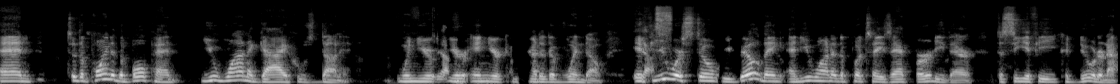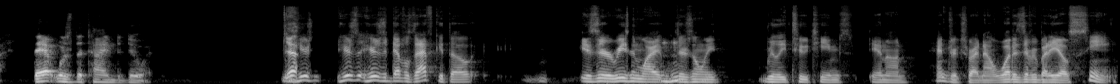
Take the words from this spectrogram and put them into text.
And to the point of the bullpen, you want a guy who's done it when you're Yep. you're in your competitive window. If Yes. you were still rebuilding and you wanted to put, say, Zack Burdi there to see if he could do it or not, that was the time to do it. Yeah. Here's here's here's a devil's advocate though. Is there a reason why Mhm. there's only really two teams in on Hendriks right now? What is everybody else seeing?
